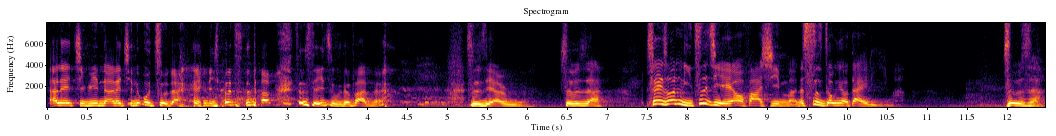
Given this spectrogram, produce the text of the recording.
啊，那几瓶拿来进屋煮的，你就知道是谁煮的饭了，是这样子，是不是啊？所以说你自己也要发心嘛，那四中要代理嘛，是不是啊？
